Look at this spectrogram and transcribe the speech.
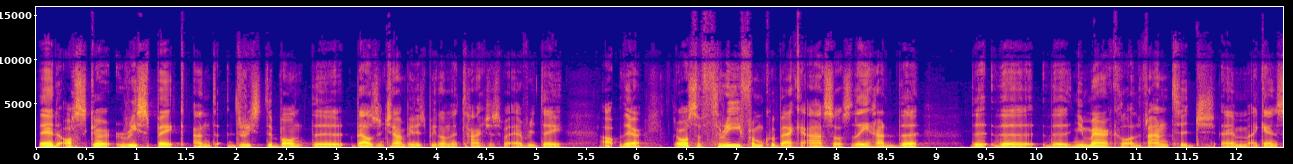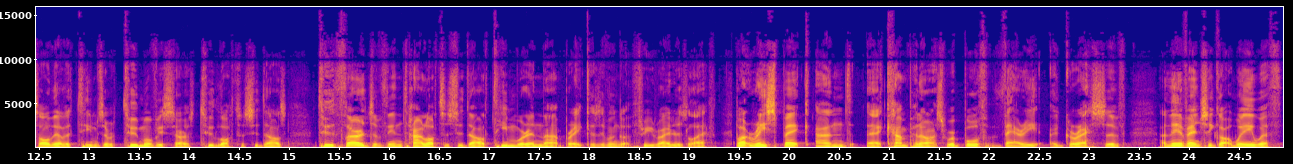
They had Oscar Riesebeek and Dries de Bondt, the Belgian champion, who's been on the attack just about every day up there. There are also three from Qhubeka Assos. They had the the the, the numerical advantage um, against all the other teams. There were two Movistars, two Lotto Soudals. Two thirds of the entire Lotto Soudal team were in that break because they've only got three riders left. But Riesebeek and uh, Campenaerts were both very aggressive, and they eventually got away with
